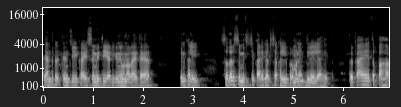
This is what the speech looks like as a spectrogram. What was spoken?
त्यानंतर त्यांची काही समिती या ठिकाणी होणार आहे तयार. त्यांनी खाली सदर समितीचे कार्यकक्षा खालीलप्रमाणे दिलेले आहेत. तर काय आहे तर पहा.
